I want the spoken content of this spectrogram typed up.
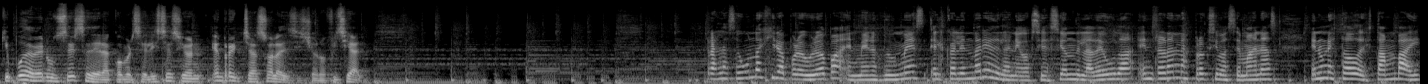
que puede haber un cese de la comercialización en rechazo a la decisión oficial. Tras la segunda gira por Europa en menos de un mes, el calendario de la negociación de la deuda entrará en las próximas semanas en un estado de stand-by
